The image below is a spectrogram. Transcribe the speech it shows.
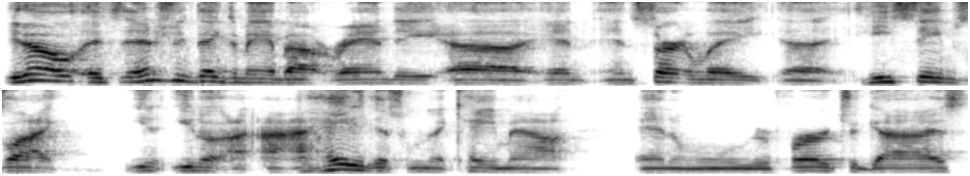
You know, it's an interesting thing to me about Randy, uh, and and certainly uh, he seems like you, you know, I, I, hated this when it came out, and when we refer to guys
